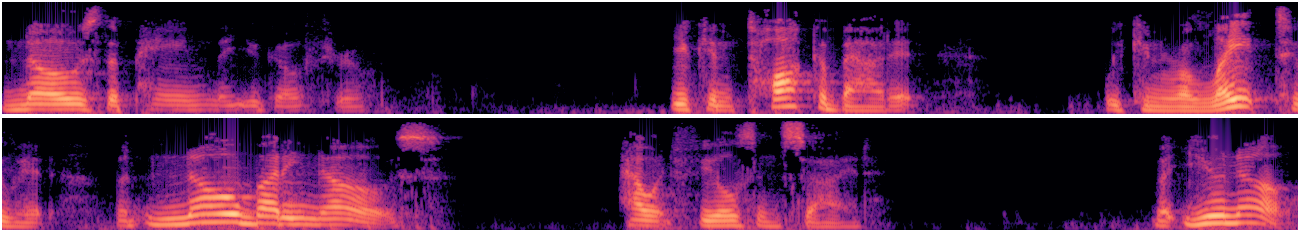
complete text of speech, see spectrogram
knows the pain that you go through. You can talk about it, we can relate to it, but nobody knows how it feels inside. But you know.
